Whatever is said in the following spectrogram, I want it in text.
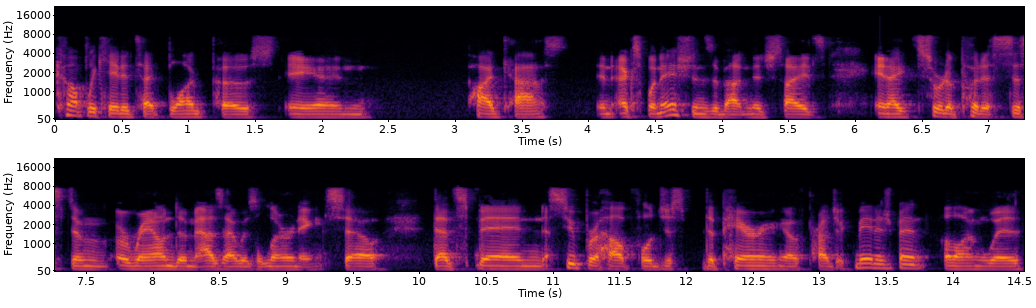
complicated type blog posts and podcasts and explanations about niche sites and I sort of put a system around them as I was learning. So that's been super helpful just the pairing of project management along with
